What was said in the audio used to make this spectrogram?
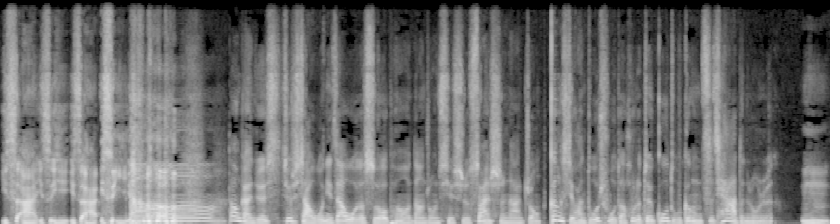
一次 I，一次 E，一次 I，一次 E。啊，但我感觉就是小吴，你在我的所有朋友当中，其实算是那种更喜欢独处的，或者对孤独更自洽的那种人。嗯，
